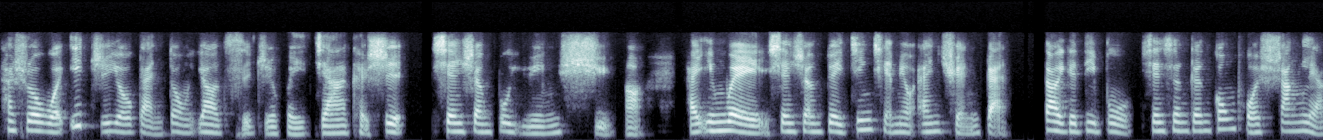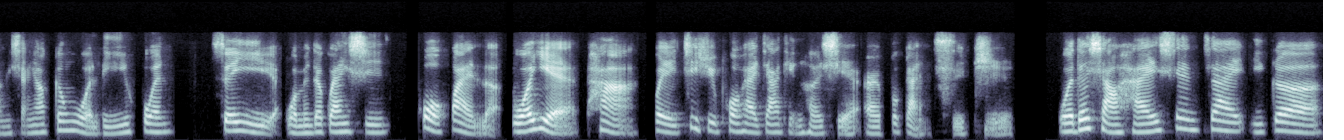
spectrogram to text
她说：“我一直有感动要辞职回家，可是先生不允许啊，还因为先生对金钱没有安全感，到一个地步，先生跟公婆商量，想要跟我离婚，所以我们的关系破坏了。我也怕。”会继续破坏家庭和谐而不敢辞职。我的小孩现在一个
